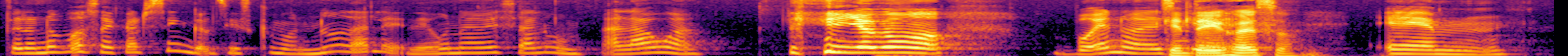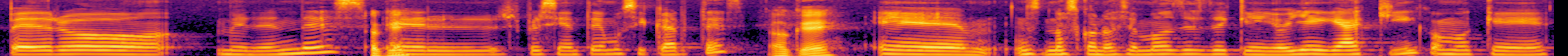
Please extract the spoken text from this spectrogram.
pero no puedo sacar singles. Y es como, no, dale, de una vez álbum, al agua. y yo como, bueno, es ¿Quién te dijo eso? Em, Pedro Menéndez, el presidente de Musicartes. Ok. Em, nos conocemos desde que yo llegué aquí, como que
